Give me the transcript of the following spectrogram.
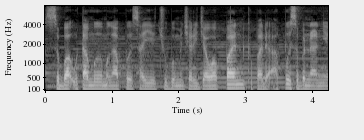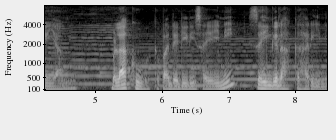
sebab utama mengapa saya cuba mencari jawapan kepada apa sebenarnya yang berlaku kepada diri saya ini sehinggalah ke hari ini.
